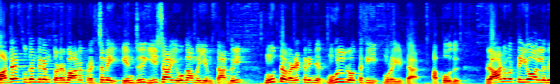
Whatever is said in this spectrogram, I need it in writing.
மத சுதந்திரம் தொடர்பான பிரச்சனை என்று ஈஷா யோகா மையம் சார்பில் மூத்த வழக்கறிஞர் முகுல் ரோத்தகி முறையிட்டார். அப்போது ராணுவத்தையோ அல்லது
